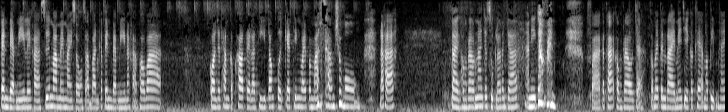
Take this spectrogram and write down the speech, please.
เป็นแบบนี้เลยค่ะ ซื้อมาใหม่ๆสองสามวันก็เป็นแบบนี้นะคะ เพราะว่าก่อนจะทำกับข้าวแต่ละทีต้องเปิดแก๊สทิ้งไว้ประมาณ3ชั่วโมงนะคะไก่ของเราน่าจะสุกแล้วนะจ๊ะ อันนี้ก็เป็นฝากระทะของเราจ้ะ ก็ไม่เป็นไรแม่เจก็แค่มาปิดให้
